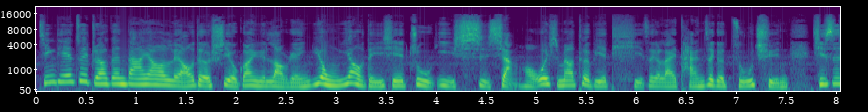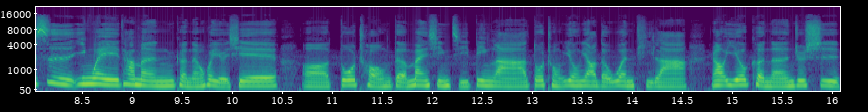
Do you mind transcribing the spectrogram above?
今天最主要跟大家要聊的是有关于老人用药的一些注意事项哈。为什么要特别提这个来谈这个族群？其实是因为他们可能会有一些呃多重的慢性疾病啦，多重用药的问题啦，然后也有可能就是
